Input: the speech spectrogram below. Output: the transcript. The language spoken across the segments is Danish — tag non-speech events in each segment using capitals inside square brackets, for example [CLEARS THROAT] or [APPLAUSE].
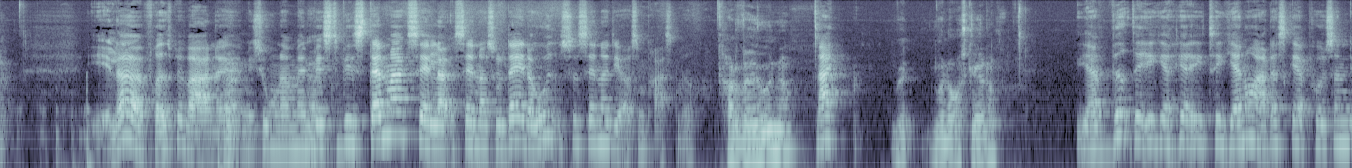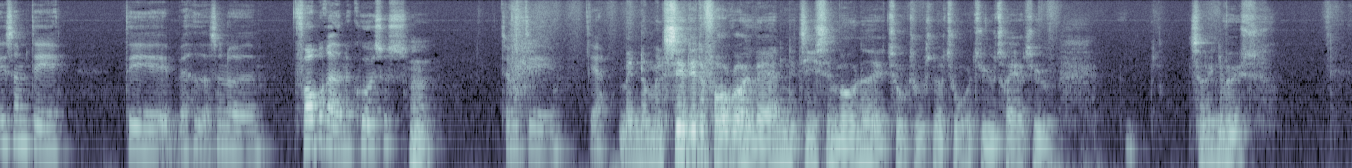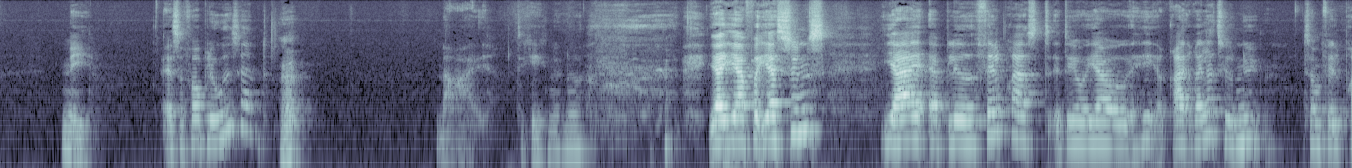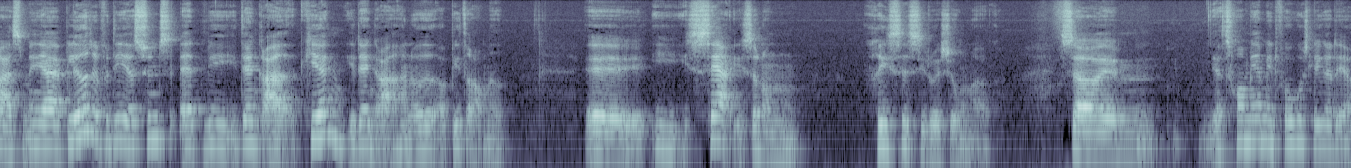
Eller fredsbevarende Ja. missioner. Men ja. hvis, hvis Danmark sender, sender soldater ud, så sender de også en præst med. Har du været ude nu? Nej, Hvornår skal du? jeg ved det ikke. Jeg her i til januar, der skal jeg på sådan ligesom det, det hvad hedder sådan noget, forberedende kursus. Hmm. Som det, ja. Men når man ser det, der foregår i verden i disse måneder i 2022-2023, så er du ikke nervøs? Nej. Altså for at blive udsendt? Ja. Nej, det kan ikke nytte noget. [LAUGHS] jeg, jeg, jeg synes, jeg er blevet feltpræst. Det er jo, jeg er jo helt, re- relativt ny som feltpræst, men jeg er blevet det, fordi jeg synes, at vi i den grad, kirken i den grad har noget at bidrage med. Øh, i, især i sådan nogle krisesituationer. Så øh, jeg tror mere, at mit fokus ligger der.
